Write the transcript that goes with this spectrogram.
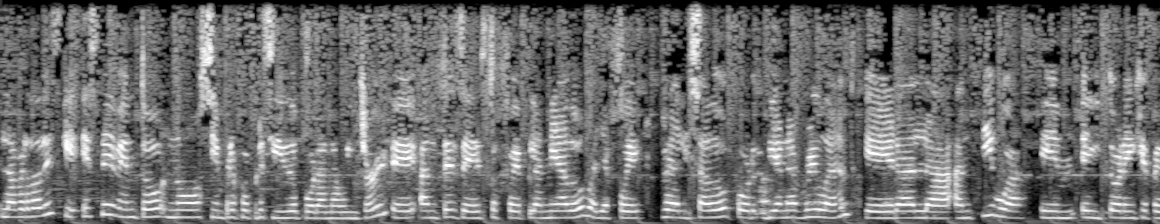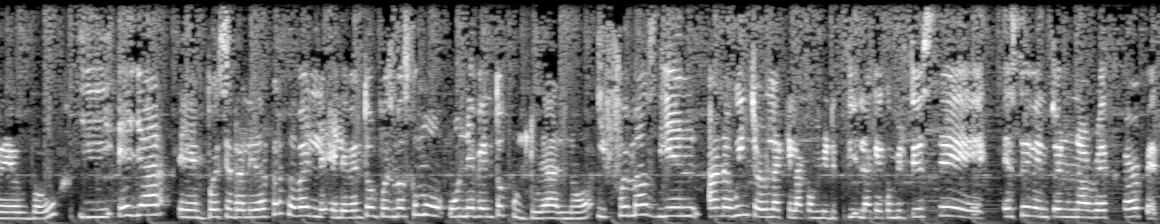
La verdad es que este evento no siempre fue presidido por Anna Winter. Eh, antes de esto fue planeado, vaya, fue realizado por Diana Vreeland, que era la antigua eh, editora en jefe de Vogue. Y ella, eh, pues en realidad trataba el, el evento pues más como un evento cultural, ¿no? Y fue más bien Anna Winter la que la la que convirtió este, este evento en una red carpet.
